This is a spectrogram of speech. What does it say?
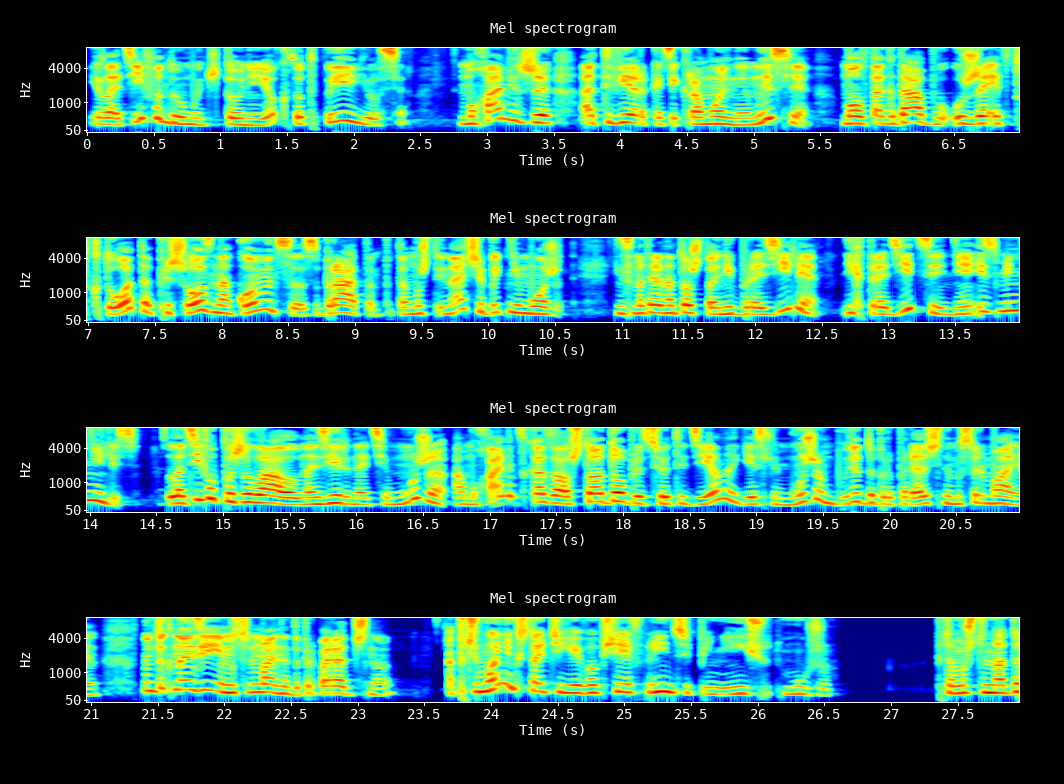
и Латифа думает, что у нее кто-то появился. Мухаммед же отверг эти крамольные мысли, мол, тогда бы уже этот кто-то пришел знакомиться с братом, потому что иначе быть не может. Несмотря на то, что они в Бразилии, их традиции не изменились. Латифа пожелала Назире найти мужа, а Мухаммед сказал, что одобрит все это дело, если мужем будет добропорядочный мусульманин. Ну так найди ей мусульманина добропорядочного. А почему они, кстати, ей вообще в принципе не ищут мужа? Потому что надо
